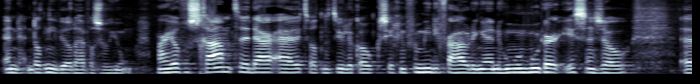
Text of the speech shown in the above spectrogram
en, dat niet wilde, hij was zo jong, maar heel veel schaamte daaruit, wat natuurlijk ook zich in familieverhoudingen en hoe mijn moeder is en zo uh,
